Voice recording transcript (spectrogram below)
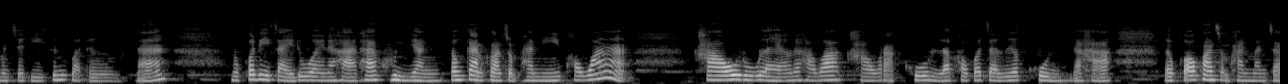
มันจะดีขึ้นกว่าเดิมนะนกก็ดีใจด้วยนะคะ ถ้าคุณยังต้องการความสัมพันธ์นี้ เพราะว่าเขารู้แล้วนะคะว่าเขารักคุณแล้วเขาก็จะเลือกคุณนะคะ แล้วก็ความสัมพันธ์มันจะ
